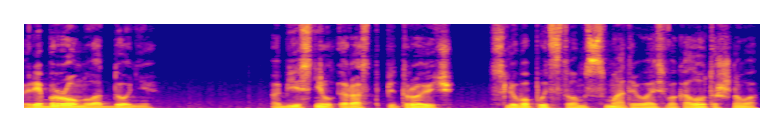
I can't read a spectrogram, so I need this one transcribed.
ребром ладони», — объяснил Эраст Петрович, с любопытством всматриваясь в околотошного,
